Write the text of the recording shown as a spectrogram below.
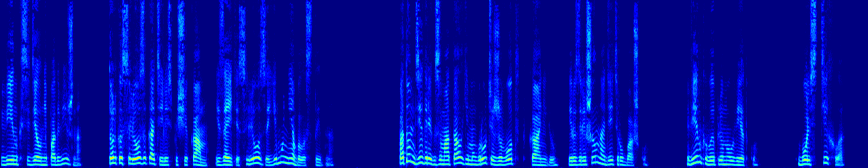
Винк сидел неподвижно, только слезы катились по щекам, и за эти слезы ему не было стыдно. Потом Дидрик замотал ему грудь и живот тканью и разрешил надеть рубашку. Винк выплюнул ветку. Боль стихла,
